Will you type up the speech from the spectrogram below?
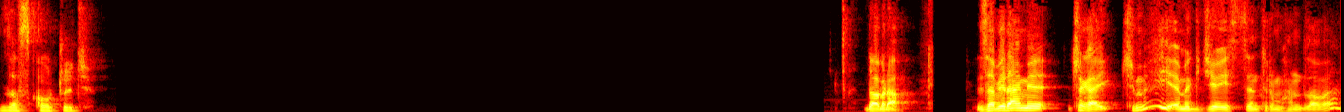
zaskoczyć. Dobra. Zabierajmy. Czekaj, czy my wiemy, gdzie jest centrum handlowe?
